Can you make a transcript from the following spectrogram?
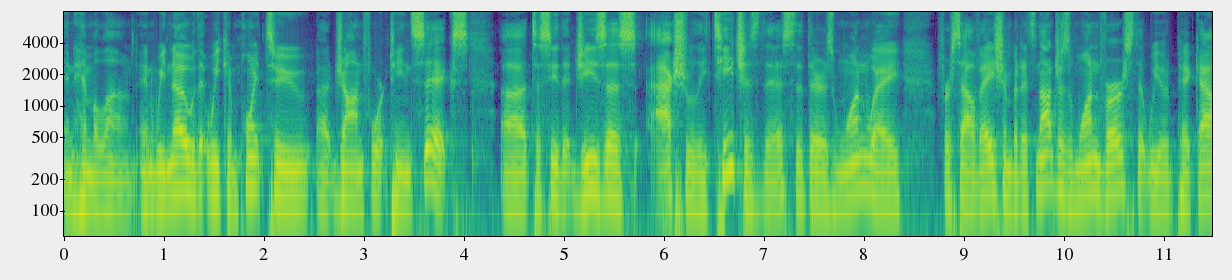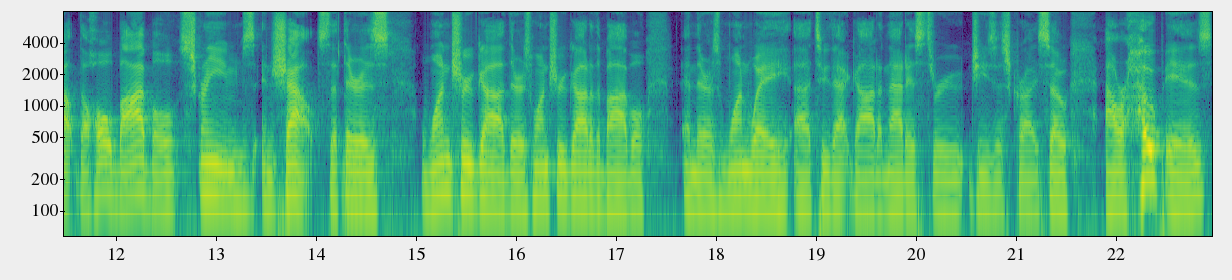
and Him alone. And we know that we can point to uh, John 14, 6 uh, to see that Jesus actually teaches this, that there is one way for salvation, but it's not just one verse that we would pick out. The whole Bible screams and shouts that there is one true God. There is one true God of the Bible, and there is one way uh, to that God, and that is through Jesus Christ. So our hope is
